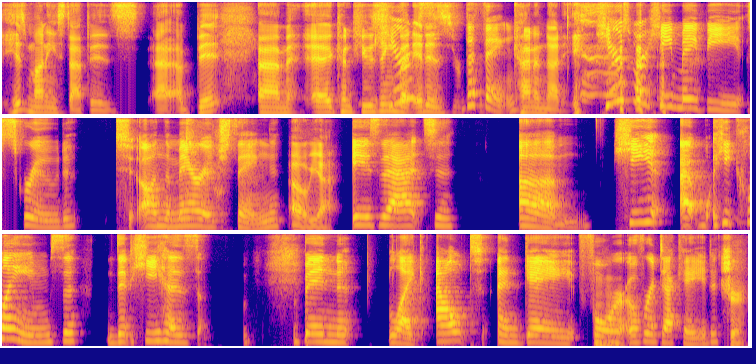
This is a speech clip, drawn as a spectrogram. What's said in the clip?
his money stuff is uh, a bit um uh, confusing, Here's but it is the thing kind of nutty. Here's where he may be screwed to, on the marriage thing. Oh yeah, is that um he uh, he claims that he has been like out and gay for mm-hmm. over a decade. Sure.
